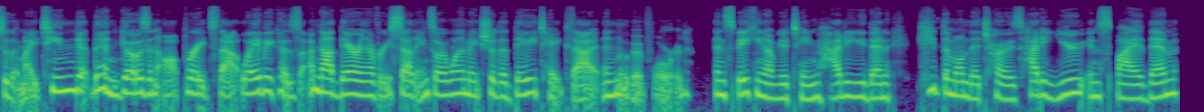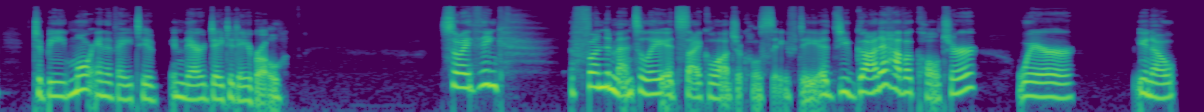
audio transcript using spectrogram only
so that my team get, then goes and operates that way because I'm not there in every setting. So I want to make sure that they take that and move it forward. And speaking of your team, how do you then keep them on their toes? How do you inspire them to be more innovative in their day to day role? So I think fundamentally it's psychological safety. It's you've got to have a culture where, you know,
